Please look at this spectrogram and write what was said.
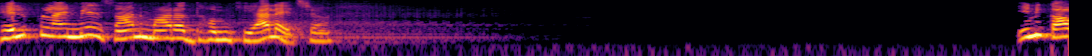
हेल्पलाइन में जान मारऽ धमकी। अछि इनका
